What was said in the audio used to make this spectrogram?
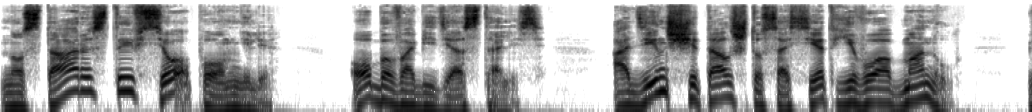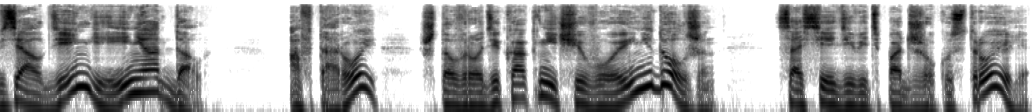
Но старосты все помнили. Оба в обиде остались. Один считал, что сосед его обманул. Взял деньги и не отдал. А второй, что вроде как ничего и не должен. Соседи ведь поджог устроили,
